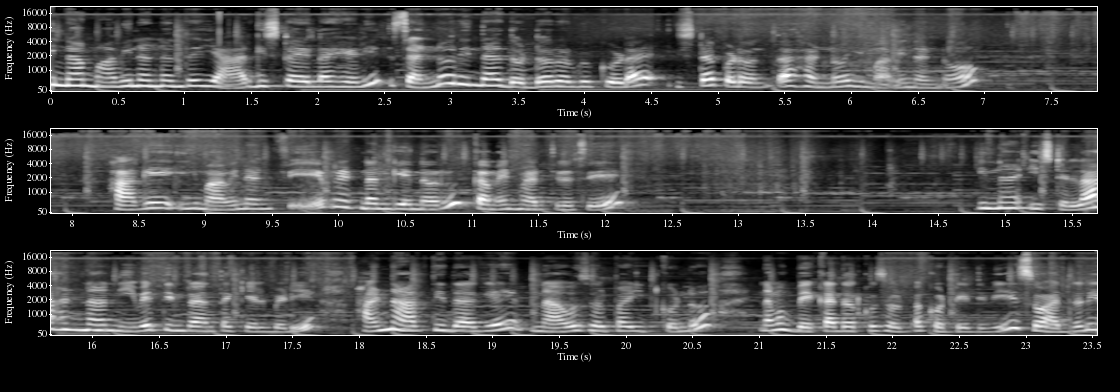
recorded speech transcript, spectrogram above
ಇನ್ನು ಮಾವಿನ ಹಣ್ಣು ಅಂದರೆ ಯಾರಿಗಿಷ್ಟ ಇಲ್ಲ ಹೇಳಿ ಸಣ್ಣವರಿಂದ ದೊಡ್ಡವರವರೆಗೂ ಕೂಡ ಇಷ್ಟಪಡುವಂಥ ಹಣ್ಣು ಈ ಮಾವಿನ ಹಣ್ಣು. ಹಾಗೆ ಈ ಮಾವಿನ ಹಣ್ಣು ಫೇವ್ರೆಟ್ ನನಗೆ ಅನ್ನೋರು ಕಮೆಂಟ್ ಮಾಡಿ ತಿಳಿಸಿ. ಇನ್ನು ಇಷ್ಟೆಲ್ಲ ಹಣ್ಣ ನೀವೇ ತಿಂದ್ರ ಅಂತ ಕೇಳಬೇಡಿ. ಹಣ್ಣು ಆಗ್ತಿದ್ದಾಗೆ ನಾವು ಸ್ವಲ್ಪ ಇಟ್ಕೊಂಡು ನಮಗೆ ಬೇಕಾದವ್ರಿಗೂ ಸ್ವಲ್ಪ ಕೊಟ್ಟಿದ್ದೀವಿ. ಸೊ ಅದರಲ್ಲಿ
